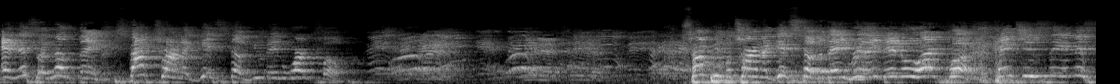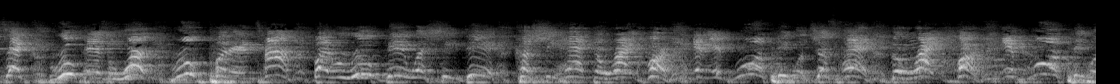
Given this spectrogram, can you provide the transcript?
And it's another thing. Stop trying to get stuff you didn't work for. Some people trying to get stuff that they really didn't work for. Can't you see in this text? Ruth has worked. Ruth put in time. But Ruth did what she did because she had the right heart. And if more people just had the right heart, if more people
